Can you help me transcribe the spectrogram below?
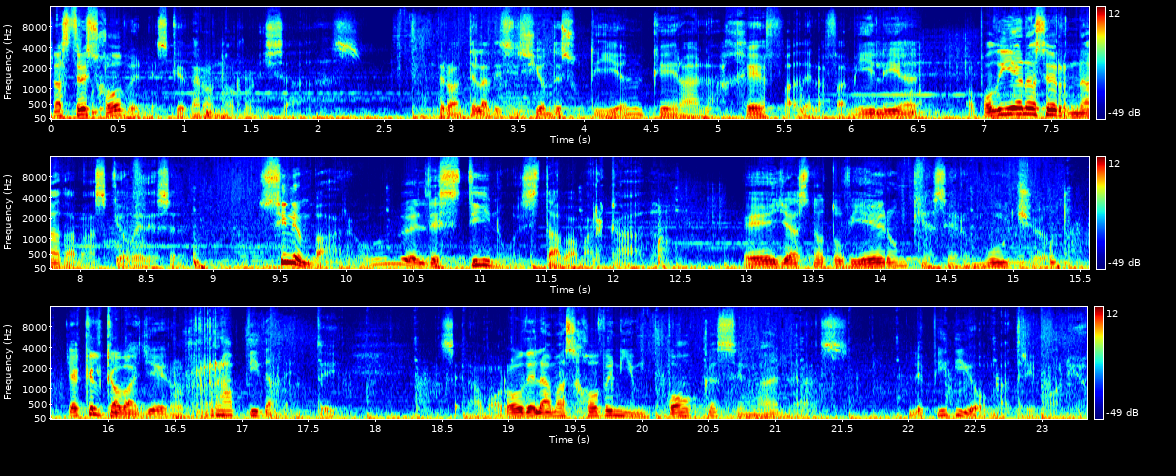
Las tres jóvenes quedaron horrorizadas, pero ante la decisión de su tía, que era la jefa de la familia, no podían hacer nada más que obedecer. Sin embargo, el destino estaba marcado. Ellas no tuvieron que hacer mucho, ya que el caballero rápidamente se enamoró de la más joven y en pocas semanas le pidió matrimonio.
